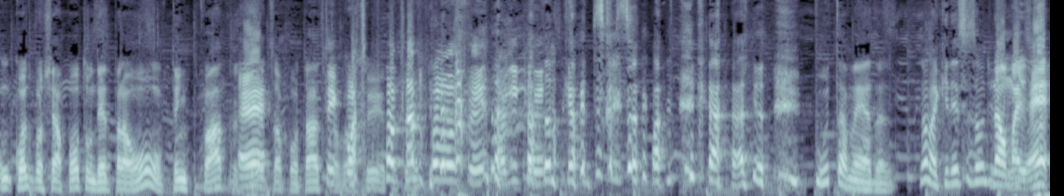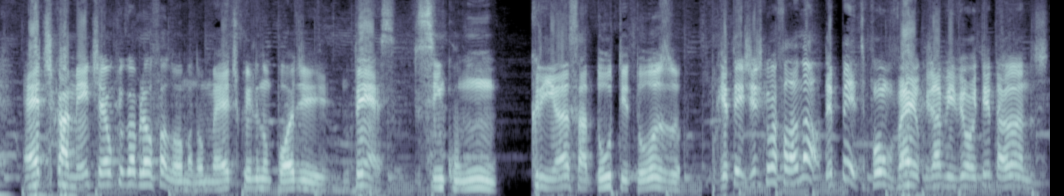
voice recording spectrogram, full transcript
um- quando você aponta um dedo pra um, tem quatro É, dedos apontados Tem pra quatro você. votados pra você, pode crer. Tô naquela discussão. Caralho. Puta merda. Não, mas que decisão de. Não, mas é, eticamente é o que o Gabriel falou, mano. O médico ele não pode. Não tem essa. 5-1, criança, adulto, idoso. Porque tem gente que vai falar, não, depende, se for um velho que já viveu 80 anos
